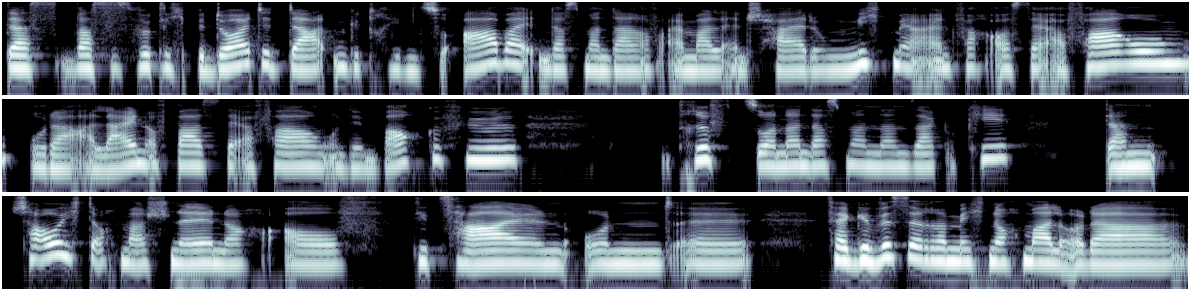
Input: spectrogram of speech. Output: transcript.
Das, was es wirklich bedeutet, datengetrieben zu arbeiten, dass man dann auf einmal Entscheidungen nicht mehr einfach aus der Erfahrung oder allein auf Basis der Erfahrung und dem Bauchgefühl trifft, sondern dass man dann sagt, okay, dann schaue ich doch mal schnell noch auf die Zahlen und äh, vergewissere mich nochmal oder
